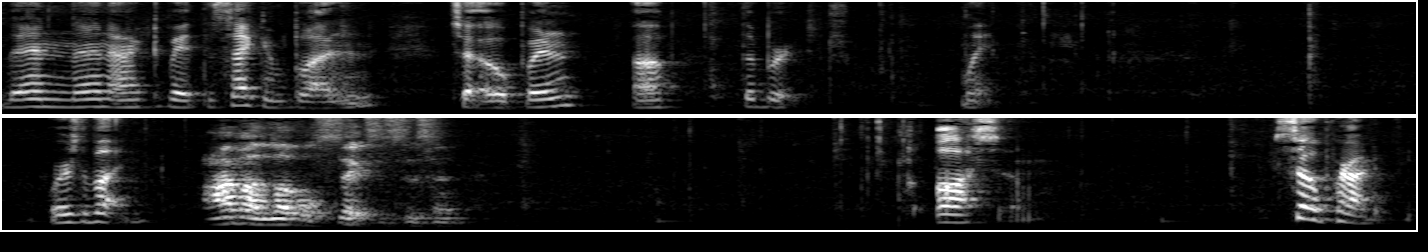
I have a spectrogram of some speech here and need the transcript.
Then, then activate the second button to open up the bridge. Wait. Where's the button? I'm on level six, assistant. Awesome. So proud of you.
